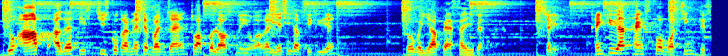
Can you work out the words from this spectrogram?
जो आप अगर इस चीज़ को करने से बच जाए तो आपको लॉस नहीं होगा। अगर ये चीज़ आप सीख लिए तो भैया पैसा ही पैसा है। चलिए थैंक यू यार थैंक्स फॉर वॉचिंग दिस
